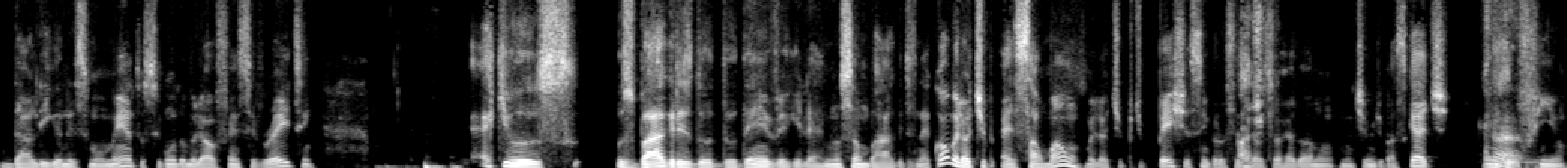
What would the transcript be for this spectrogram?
da liga nesse momento, o segundo melhor offensive rating, é que os, os bagres do, do Denver, Guilherme, não são bagres, né? Qual o melhor tipo? É salmão? O melhor tipo de peixe, assim, para você ter ao seu redor num, num, time de basquete? Um cara, golfinho.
